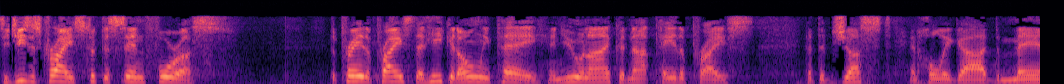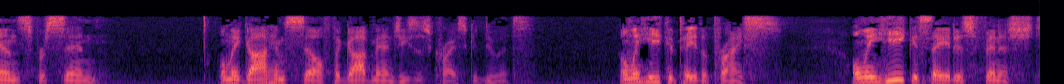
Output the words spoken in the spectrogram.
See, Jesus Christ took the sin for us to pay the price that he could only pay, and you and I could not pay the price that the just and holy God demands for sin. Only God Himself, the God man Jesus Christ, could do it. Only He could pay the price. Only He could say it is finished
